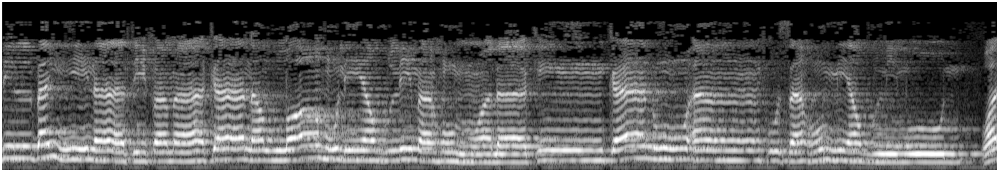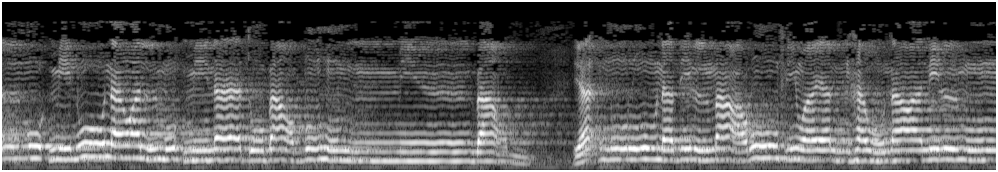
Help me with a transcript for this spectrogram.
بالبينات فما كان الله ليظلمهم ولكن كانوا أنفسهم يظلمون والمؤمنون والمؤمنات بعضهم من بعض يأمرون بالمعروف وينهون عن المنكر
